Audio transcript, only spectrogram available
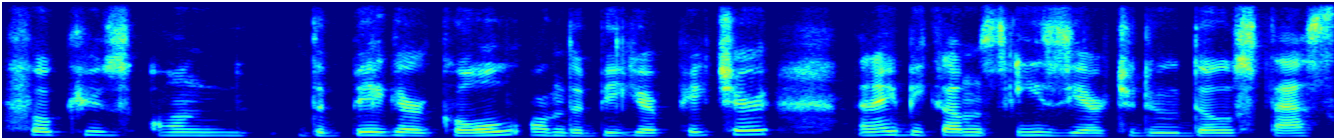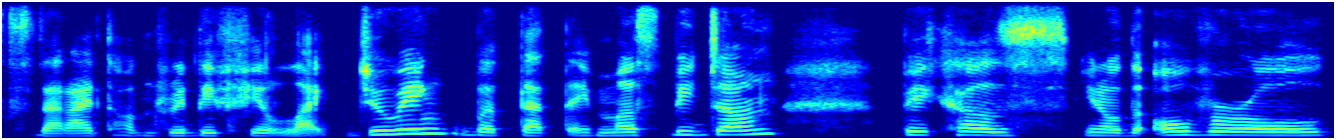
focus on the bigger goal on the bigger picture then it becomes easier to do those tasks that i don't really feel like doing but that they must be done because you know the overall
